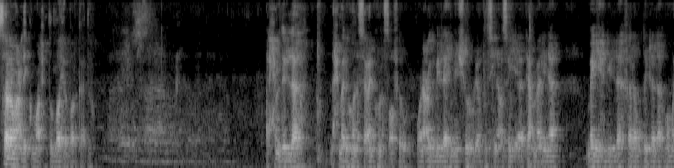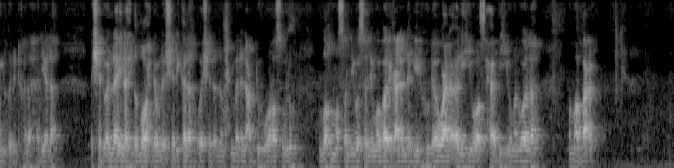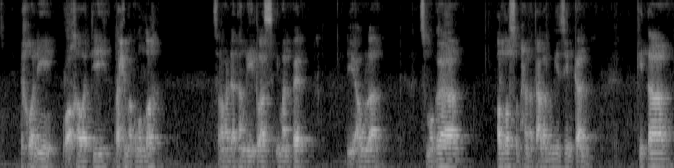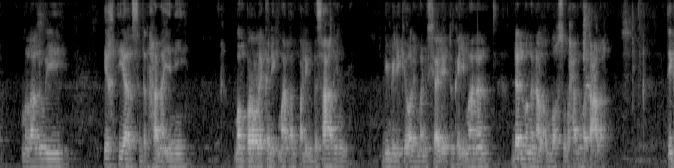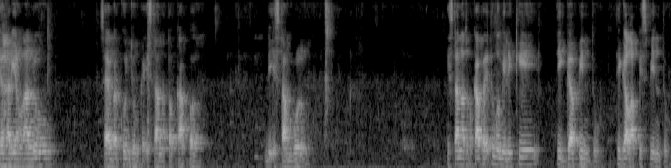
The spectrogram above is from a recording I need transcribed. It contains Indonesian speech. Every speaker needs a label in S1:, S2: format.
S1: السلام عليكم ورحمة الله وبركاته. الحمد لله نحمده ونستعينه ونستغفره ونعوذ بالله من شرور أنفسنا وسيئات أعمالنا. من يهد الله فلا مضل له ومن يضلل فلا هادي له. أشهد أن لا إله إلا الله وحده لا شريك له وأشهد أن محمدا عبده ورسوله. اللهم صل وسلم وبارك على النبي الهدى وعلى آله وأصحابه ومن والاه. أما بعد Ikhwani wa akhwati rahimakumullah. Selamat datang di kelas Iman Pet Di aula. Semoga Allah subhanahu wa ta'ala mengizinkan Kita melalui ikhtiar sederhana ini Memperoleh kenikmatan paling besar yang dimiliki oleh manusia Yaitu keimanan dan mengenal Allah subhanahu wa ta'ala. Tiga hari yang lalu saya berkunjung ke Istana Topkapi di Istanbul. Istana Topkapi itu memiliki tiga pintu, tiga lapis pintu.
